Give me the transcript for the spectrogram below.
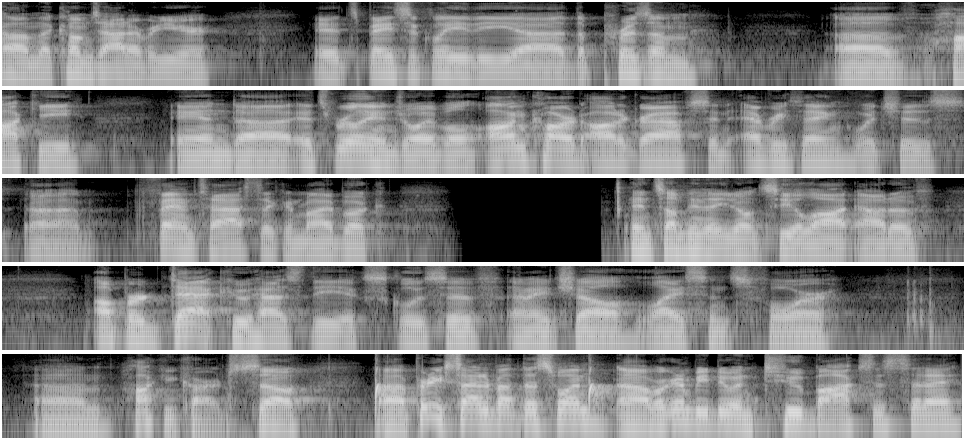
um, that comes out every year. It's basically the uh, the prism of hockey, and uh, it's really enjoyable. On card autographs and everything, which is uh, fantastic in my book, and something that you don't see a lot out of Upper Deck, who has the exclusive NHL license for um, hockey cards. So, uh, pretty excited about this one. Uh, we're going to be doing two boxes today.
